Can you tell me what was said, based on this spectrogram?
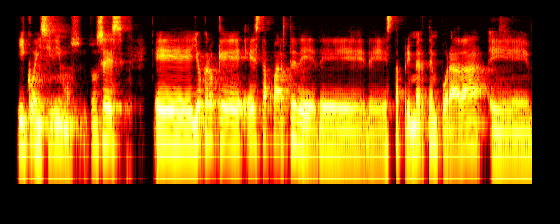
y coincidimos. Entonces, eh, yo creo que esta parte de, de, esta primera temporada eh,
